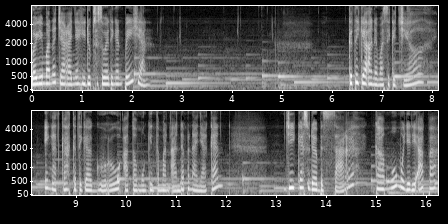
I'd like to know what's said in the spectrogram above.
Bagaimana caranya hidup sesuai dengan passion? Ketika Anda masih kecil, ingatkah ketika guru atau mungkin teman Anda menanyakan, "Jika sudah besar, kamu mau jadi apa?"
